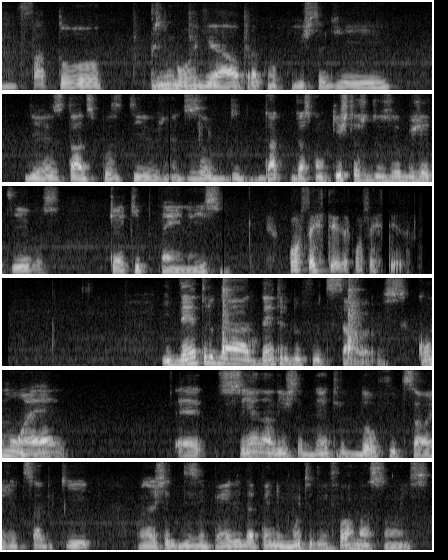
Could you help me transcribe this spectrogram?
um fator primordial para a conquista de, de resultados positivos, né? Dos, da, das conquistas dos objetivos que a equipe tem, não é isso? Com certeza, com certeza. E dentro, da, dentro do futsal, como é, é ser analista dentro do futsal? A gente sabe que o analista de desempenho ele depende muito de informações,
